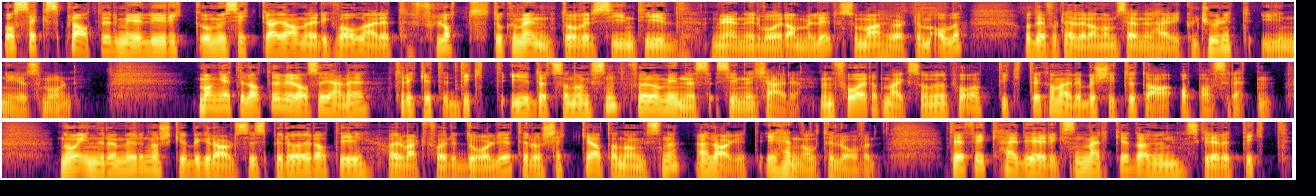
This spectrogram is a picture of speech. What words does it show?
Og seks plater med lyrikk og musikk av Jan Erik Vold er et flott dokument over sin tid, mener vår anmelder, som har hørt dem alle, og det forteller han om senere her i Kulturnytt i Nyhetsmorgen. Mange etterlatte vil altså gjerne trykke et dikt i dødsannonsen for å minnes sine kjære, men få er oppmerksomme på at diktet kan være beskyttet av opphavsretten. Nå innrømmer norske begravelsesbyråer at de har vært for dårlige til å sjekke at annonsene er laget i henhold til loven. Det fikk Heidi Eriksen merke da hun skrev et dikt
